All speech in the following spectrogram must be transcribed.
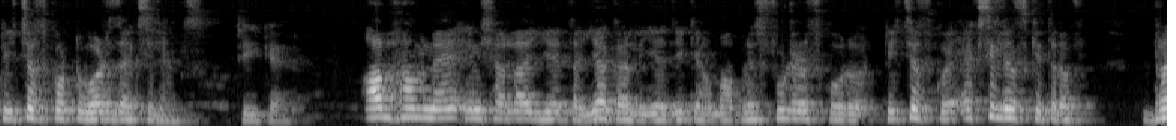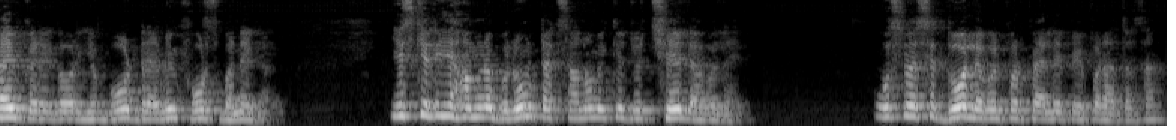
टीचर्स को टुवर्ड्स एक्सीलेंस ठीक है। अब हमने इनशाला ये तैयार कर लिया जी कि हम अपने स्टूडेंट्स को टीचर्स को एक्सीलेंस की तरफ़ ड्राइव करेगा और ये बोर्ड ड्राइविंग फोर्स बनेगा। इसके लिए हमने ब्लूम टेक्सानोमी के जो छः लेवल हैं उसमें से दो लेवल पर पहले पेपर आता था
